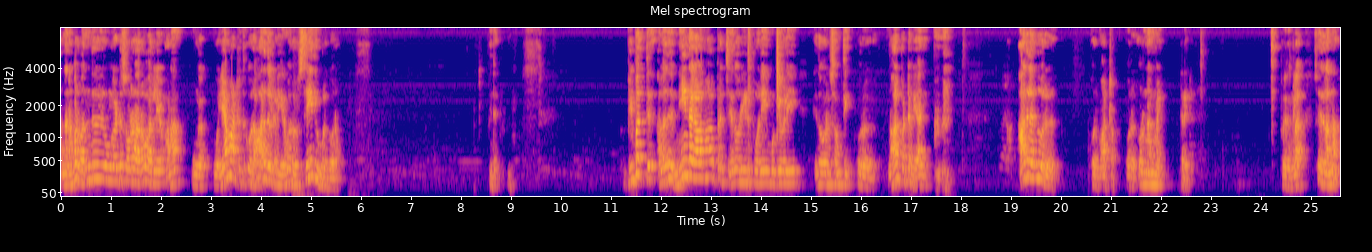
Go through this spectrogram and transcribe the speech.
அந்த நபர் வந்து உங்கள்கிட்ட சொல்கிறாரோ வரலையோ ஆனால் உங்கள் உங்கள் ஏமாற்றத்துக்கு ஒரு ஆறுதல் கிடைக்கிற மாதிரி ஒரு செய்தி உங்களுக்கு வரும். இது. விபத்து அல்லது நீண்ட காலமாக பிரச்சனை ஏதோ ஒரு இடுப்பு வலி முட்டி வலி ஏதோ ஒரு சம்திங் ஒரு நாள்பட்ட வியாதி. அதுலேருந்து ஒரு ஒரு மாற்றம் ஒரு ஒரு நன்மை கிடைக்கும். புரியுதுங்களா? ஸோ இதெல்லாம் தான்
